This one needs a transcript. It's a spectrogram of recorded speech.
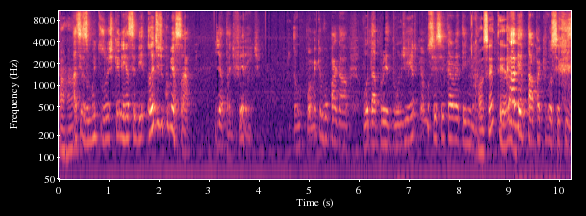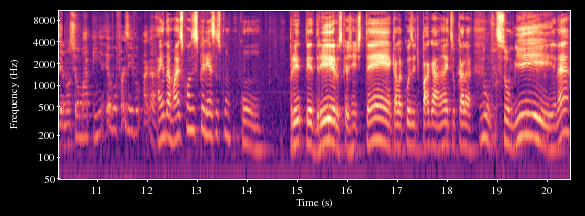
Uhum. Às vezes muitos hoje querem receber antes de começar. Já está diferente. Então, como é que eu vou pagar? Vou dar para o Edu um dinheiro que eu não sei se o cara vai terminar. Com certeza. Cada etapa que você fizer no seu mapinha, eu vou fazer e vou pagar. Ainda mais com as experiências com, com pedreiros que a gente tem, aquela coisa de pagar antes, o cara Não. sumir, né?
